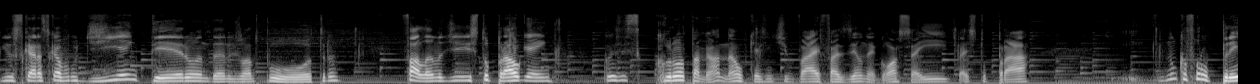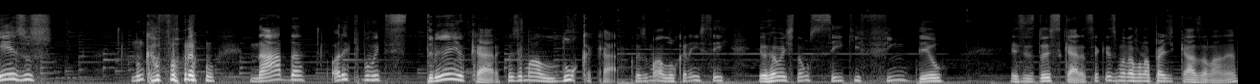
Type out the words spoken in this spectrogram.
E os caras ficavam o dia inteiro andando de um lado pro outro, falando de estuprar alguém. Coisa escrota, meu. Ah, não, porque a gente vai fazer um negócio aí, vai estuprar. E nunca foram presos, nunca foram nada. Olha que momento estranho, cara. Coisa maluca, cara. Coisa maluca. Nem sei. Eu realmente não sei que fim deu esses dois caras. Sei que eles moravam lá perto de casa lá, né?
